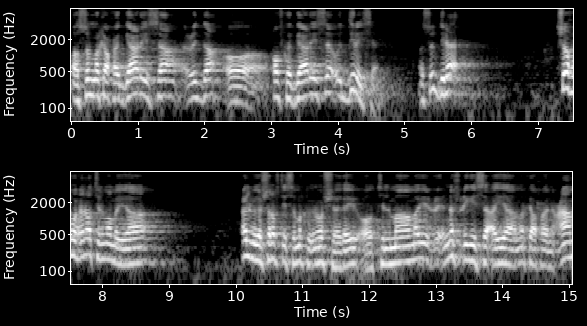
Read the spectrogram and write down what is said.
Waa sun marka waxay gaadhaysa cidda oo qofka gaadhaysa oo dilaysa. Waa sun dilaa'ah sheekhu wuxuu inoo tilmaamayaa cilmiga sharaftiisa markuu inoo sheegay oo tilmaamay nafcigiisa ayaa marka waxaan caam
